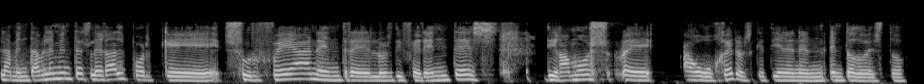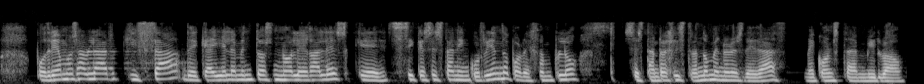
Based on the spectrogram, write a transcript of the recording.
lamentablemente es legal porque surfean entre los diferentes, digamos, eh, agujeros que tienen en, todo esto. Podríamos hablar quizá de que hay elementos no legales que sí que se están incurriendo. Por ejemplo, se están registrando menores de edad, me consta en Bilbao.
